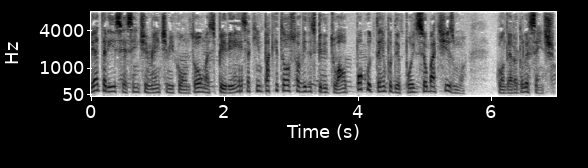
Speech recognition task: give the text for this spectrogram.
Beatriz recentemente me contou uma experiência que impactou sua vida espiritual pouco tempo depois de seu batismo, quando era adolescente.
